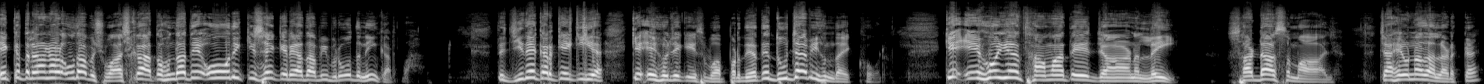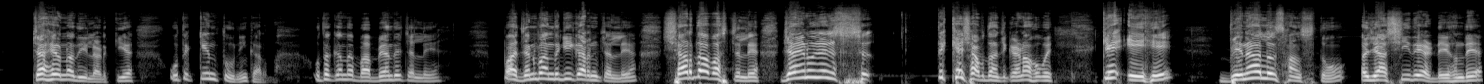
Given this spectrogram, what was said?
ਇੱਕ ਤਰ੍ਹਾਂ ਨਾਲ ਉਹਦਾ ਵਿਸ਼ਵਾਸਘਾਤ ਹੁੰਦਾ ਤੇ ਉਹ ਉਹਦੀ ਕਿਸੇ ਕਿਰਿਆ ਦਾ ਵੀ ਵਿਰੋਧ ਨਹੀਂ ਕਰਦਾ। ਤੇ ਜਿਹਦੇ ਕਰਕੇ ਕੀ ਹੈ ਕਿ ਇਹੋ ਜਿਹੇ ਕੇਸ ਵਾਪਰਦੇ ਆ ਤੇ ਦੂਜਾ ਵੀ ਹੁੰਦਾ ਇੱਕ ਹੋਰ, ਕਿ ਇਹੋ ਜਿਹੀਆਂ ਥਾਵਾਂ ਤੇ ਜਾਣ ਲਈ ਸਾਡਾ ਸਮਾਜ, ਚਾਹੇ ਉਹਨਾਂ ਦਾ ਲੜਕਾ ਹੈ, ਚਾਹੇ ਉਹਨਾਂ ਦੀ ਲੜਕੀ ਹੈ, ਉਹ ਤੇ ਕਿੰਤੂ ਨਹੀਂ ਕਰਦਾ। ਉਹ ਤਾਂ ਕਹਿੰਦਾ ਬਾਬਿਆਂ ਦੇ ਚੱਲੇ ਆ, ਭਜਨ ਬੰਦਗੀ ਕਰਨ ਚੱਲੇ ਆ, ਸ਼ਰਧਾ ਵਸ ਚੱਲੇ ਆ। ਜਾਂ ਇਹਨੂੰ ਜੇ ਸ- ਤਿੱਖੇ ਸ਼ਬਦਾਂ 'ਚ ਕਹਿਣਾ ਹੋਵੇ ਕਿ ਇਹ ਬਿਨਾਂ ਲਾਇਸੈਂਸ ਤੋਂ ਅਜਾਸ਼ੀ ਦੇ ਅੱਡੇ ਹੁੰਦੇ ਆ,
